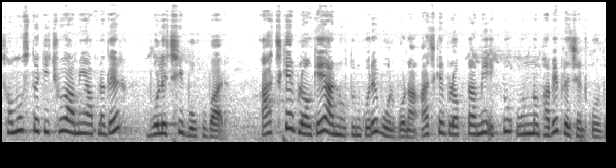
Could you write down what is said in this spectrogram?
সমস্ত কিছু আমি আপনাদের বলেছি বহুবার। আজকের ব্লগে আর নতুন করে বলব না। আজকের ব্লগটা আমি একটু অন্যভাবে প্রেজেন্ট করব।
